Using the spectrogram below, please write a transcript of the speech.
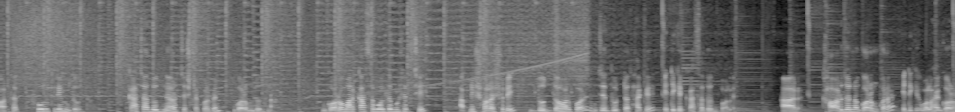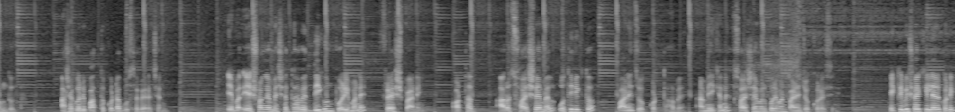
অর্থাৎ ফুল ক্রিম দুধ। কাঁচা দুধ নেওয়ার চেষ্টা করবেন, গরম দুধ না। গরম আর কাঁচা বলতে বোঝাচ্ছি, আপনি সরাসরি দুধ দেওয়ার পর যে দুধটা থাকে, এটিকে কাঁচা দুধ বলে। আর খাওয়ার জন্য গরম করা, এটিকে বলা হয় গরম দুধ। আশা করি পার্থক্যটা বুঝতে পেরেছেন। এবার এর সঙ্গে মেশাতে হবে দ্বিগুণ পরিমাণে ফ্রেশ পানি। অর্থাৎ আরও ছয়শো এমএল অতিরিক্ত পানি যোগ করতে হবে। আমি এখানে ছয়শো এমএল পরিমাণ পানি যোগ করেছি। একটি বিষয় ক্লিয়ার করি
